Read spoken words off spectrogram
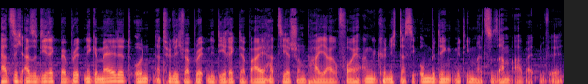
Er hat sich also direkt bei Britney gemeldet und natürlich war Britney direkt dabei, hat sie jetzt schon ein paar Jahre vorher angekündigt, dass sie unbedingt mit ihm mal zusammenarbeiten will.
